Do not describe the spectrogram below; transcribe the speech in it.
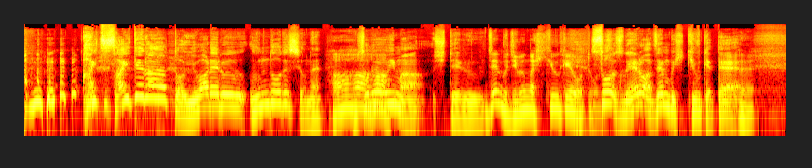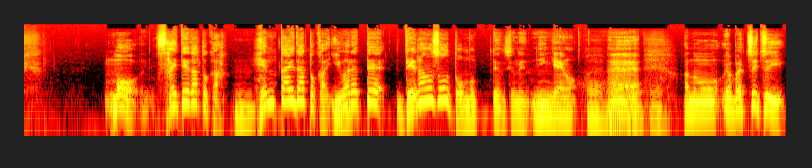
あいつ最低だなと言われる運動ですよね。それを今してる。全部自分が引き受けようってことですか？そうですね。エロは全部引き受けて、えもう最低だとか、変態だとか言われて出直そうと思ってるんですよね人間を。ええ。あのやっぱりついつい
